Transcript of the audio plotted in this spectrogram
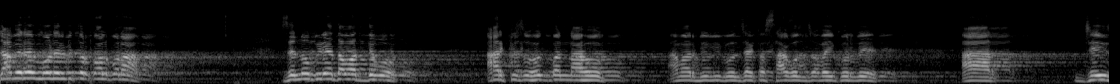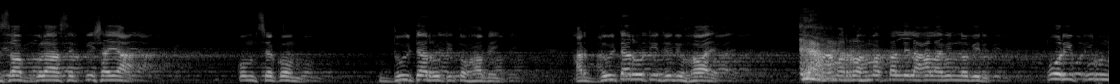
জাবেরের মনের ভিতর কল্পনা যে নবীরে দাওয়াত দেব, আর কিছু হোক বা না হোক, আমার বিবি বলছে একটা ছাগল জবাই করবে, আর যেই সবগুলো আছে পিসাইয়া কমসে কম দুইটা রুটি তো হবেই। আর দুইটা রুটি যদি হয়, আমার রহমত আল্লিল আলামিন নবীর পরিপূর্ণ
